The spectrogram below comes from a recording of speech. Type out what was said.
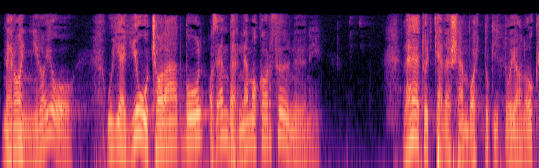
Mert annyira jó. Ugye egy jó családból az ember nem akar fölnőni. Lehet, hogy kevesen vagytok itt olyanok,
